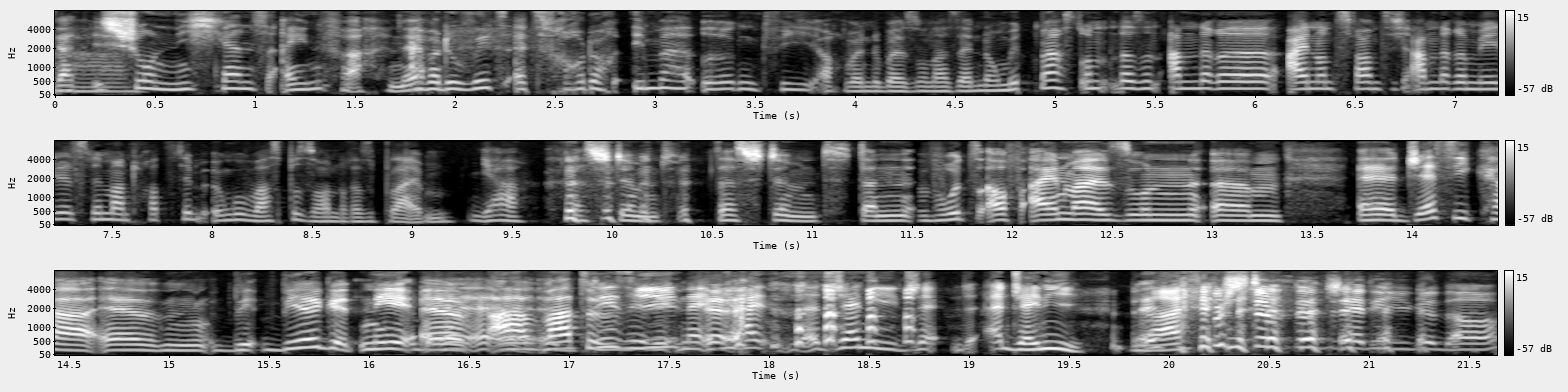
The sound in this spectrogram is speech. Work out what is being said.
Ja. Das ist schon nicht ganz einfach, ne? Aber du willst als Frau doch immer irgendwie, auch wenn du bei so einer Sendung mitmachst und da sind andere, 21 andere Mädels, will man trotzdem irgendwo was Besonderes bleiben. ja, das stimmt, das stimmt. Dann wurde es auf einmal so ein ähm, äh, Jessica, ähm, Birgit, nee, äh, ah, warte, Desiree, nee, Äh, äh, Jenny, Je, äh, Jenny. Es ist bestimmt eine Jenny, genau.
